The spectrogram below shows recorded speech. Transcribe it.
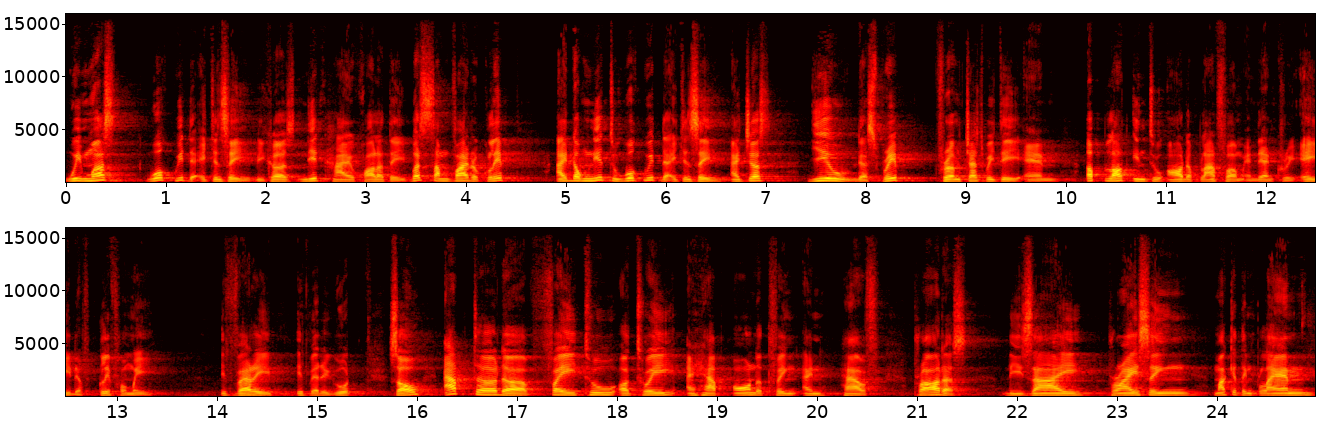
we must work with the agency because need high quality. But some viral clip, I don't need to work with the agency. I just use the script from ChatGPT and upload into other platform and then create the clip for me. It's very, it's very good. So after the phase two or three, I have all the things I have products, design, pricing, marketing plan,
